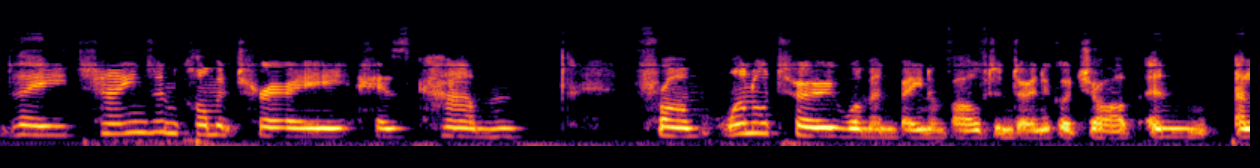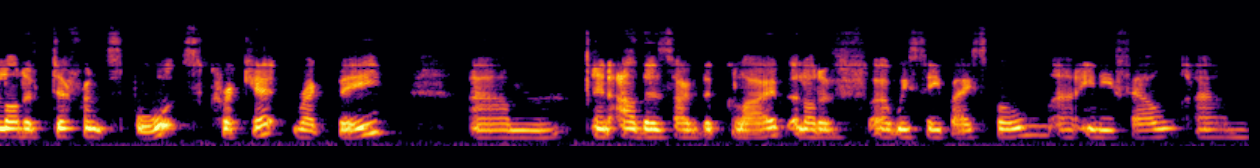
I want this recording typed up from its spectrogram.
the change in commentary has come from one or two women being involved in doing a good job in a lot of different sports cricket, rugby, um, and others over the globe. A lot of uh, we see baseball, uh, NFL. Um,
